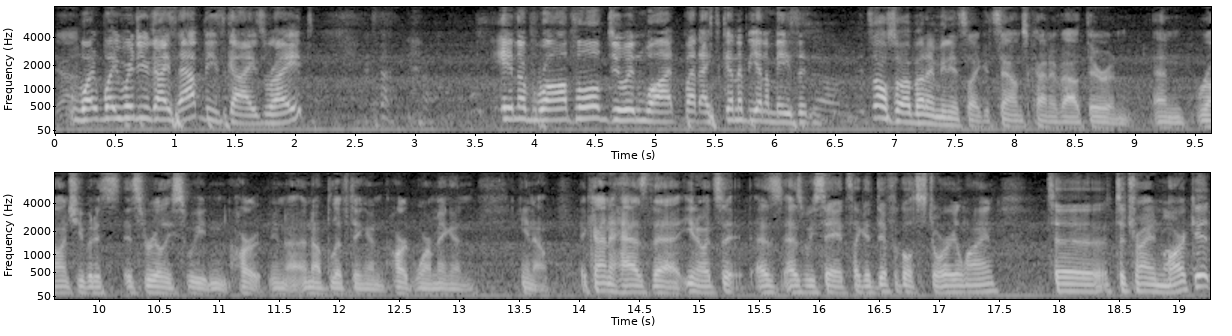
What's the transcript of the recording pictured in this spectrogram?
Yeah. what, where, where do you guys have these guys? Right? In a brothel, doing what? But it's gonna be an amazing. It's also about. I mean, it's like it sounds kind of out there and, and raunchy, but it's it's really sweet and heart you know, and uplifting and heartwarming, and you know, it kind of has that. You know, it's a, as as we say, it's like a difficult storyline to to try and market,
